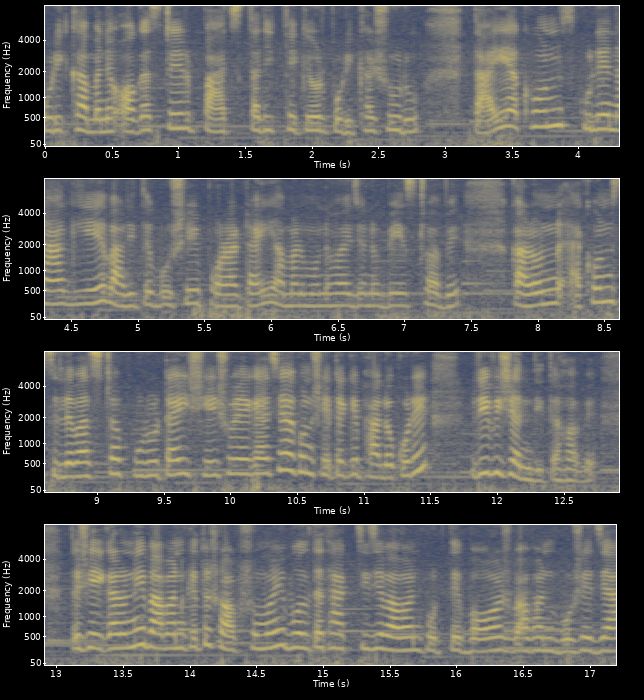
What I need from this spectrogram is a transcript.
পরীক্ষা মানে অগাস্টের পাঁচ তারিখ থেকে ওর পরীক্ষা শুরু। তাই এখন স্কুলে না গিয়ে বাড়িতে বসে পড়াটাই আমার মনে হয় যেন বেস্ট হবে। কারণ এখন সিলেবাসটা পুরোটাই শেষ হয়ে গেছে, এখন সেটাকে ভালো করে রিভিশন দিতে হবে। তো সেই কারণেই বাবানকে তো সবসময়ই বলতে থাকছি যে, বাবান, পড়তে বস, বাবান বসে যা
